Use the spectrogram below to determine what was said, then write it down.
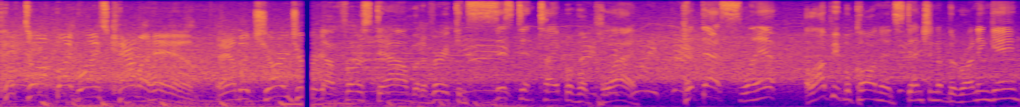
Picked off by Bryce Callahan. And the Charger got first down, but a very consistent type of a play. Hit that slant. A lot of people call it an extension of the running game,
